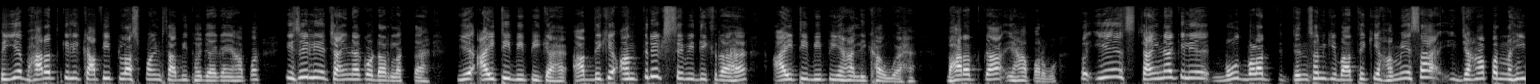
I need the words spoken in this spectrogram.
तो ये भारत के लिए काफ़ी प्लस पॉइंट साबित हो जाएगा यहाँ पर। इसीलिए चाइना को डर लगता है। ये आईटीबीपी का है। आप देखिए, अंतरिक्ष से भी दिख रहा है आईटीबीपी यहाँ लिखा हुआ है। भारत का यहाँ पर वो। तो ये चाइना के लिए बहुत बड़ा टेंशन की बात है कि हमेशा जहाँ पर नहीं,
